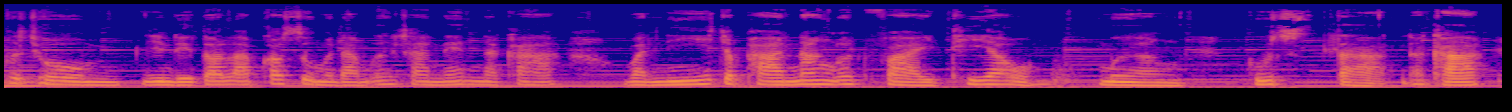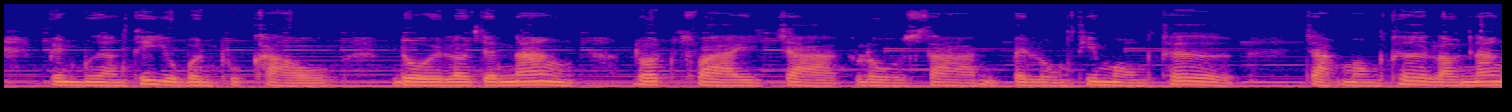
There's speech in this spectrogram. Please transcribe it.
านผู้ชม ยินดีต้อนรับเข้าสู่มาดามเอื้องชาแนลนะคะ วันนี้จะพานั่งรถไฟเที่ยวเมืองกุสตาดนะคะ เป็นเมืองที่อยู่บนภูเขา โดยเราจะนั่งรถไฟจากโลซานไปลงที่มองเทอร์ จากมองเทอร์เรานั่ง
